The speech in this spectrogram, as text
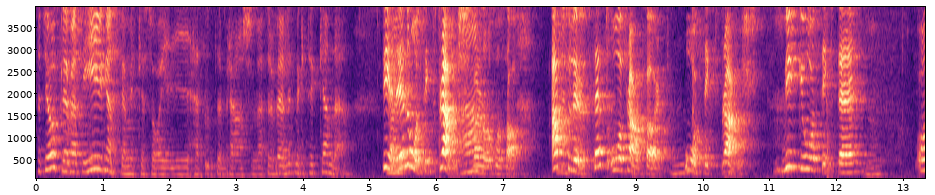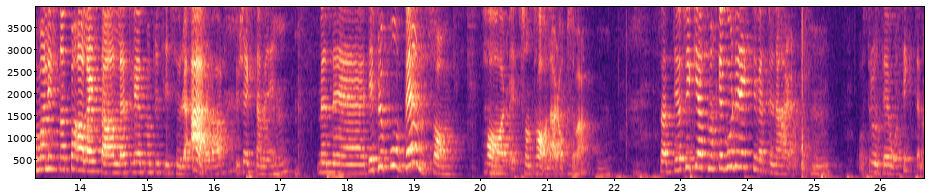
Jag upplever att det är ju ganska mycket så i, hästbranschen, alltså det är väldigt mycket tyckande. Det, är- en åsiktsbransch, Ja. var det någon som sa. Absolut, sätt å framför. Åsiktsbransch. Mycket åsikter. Och har man lyssnat på alla i stallet vet man precis hur det är. Va? Ursäkta mig. Mm. Men eh, det beror på vem som, har, som talar också. Va? Så att jag tycker att man ska gå direkt till veterinären. Mm. Och strunta i åsikterna.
